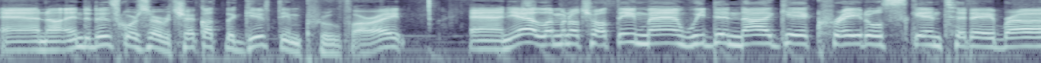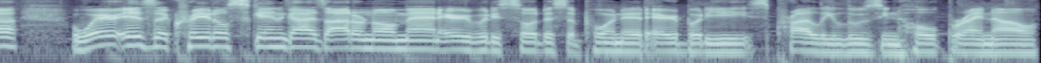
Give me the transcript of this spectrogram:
and uh, in the Discord server, check out the gifting proof. All right. And yeah, let me know what y'all think, man. We did not get Kratos skin today, bruh. Where is the Kratos skin, guys? I don't know, man. Everybody's so disappointed. Everybody's probably losing hope right now.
